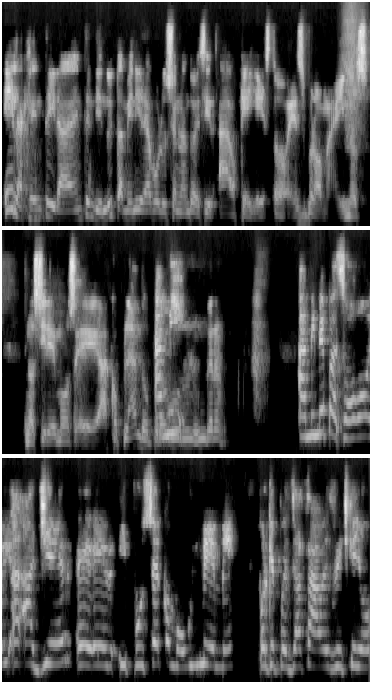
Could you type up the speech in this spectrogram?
y la gente irá entendiendo y también irá evolucionando a decir, ah, ok, esto es broma y nos, nos iremos eh, acoplando. a, mí, a mí me pasó hoy, ayer, eh, eh, y puse como un meme porque pues ya sabes, Rich, que yo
